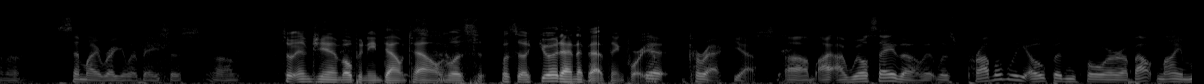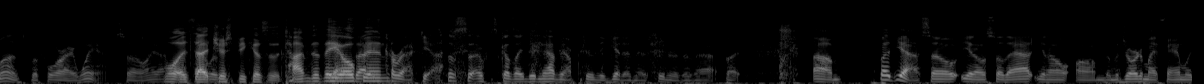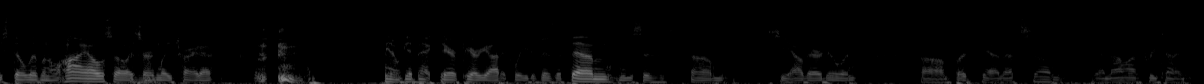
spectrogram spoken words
on a semi regular basis. Um, So MGM opening downtown was was a good and a bad thing for you. yeah, Correct. Yes. Um, I, I will say though, it was probably open for about nine months before I went. So I, Well, is that was- just because of the time that they yes, that- opened? correct. Yes. it was because I didn't have the opportunity to get in there sooner than that. But, um, but yeah. So you know, so that you know, um, the majority of my family still live in Ohio. So I Mhm. certainly try to, you know, get back there periodically to visit them, nieces, um, see how they're doing. Um, but yeah, that's um, yeah, not a lot of free time.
